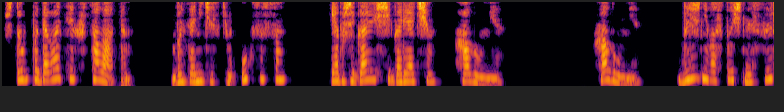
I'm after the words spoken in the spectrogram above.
чтобы подавать их с салатом, бальзамическим уксусом и обжигающий горячим халуми. Халуми – ближневосточный сыр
